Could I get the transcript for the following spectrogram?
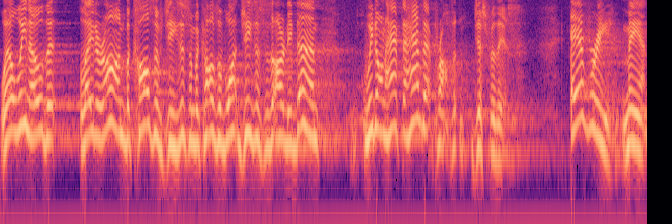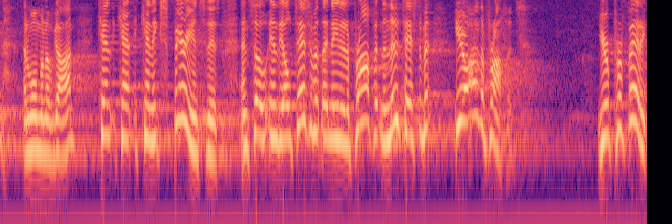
Well, we know that later on, because of Jesus and because of what Jesus has already done, we don't have to have that prophet just for this. Every man and woman of God can, can, can experience this. And so in the Old Testament, they needed a prophet. In the New Testament, you are the prophets. You're prophetic.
